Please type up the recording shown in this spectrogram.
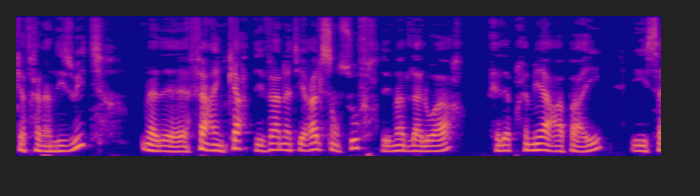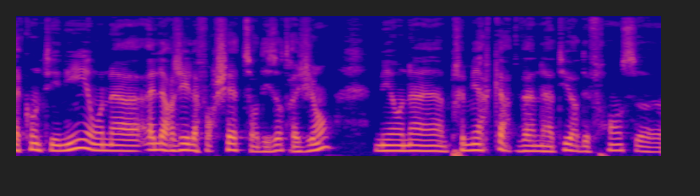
98 euh, faire une carte des vins naturels sans soufre, des vins de la Loire. Elle est première à Paris. Et ça continue, on a élargi la fourchette sur des autres régions, mais on a une première carte vin nature de France euh,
